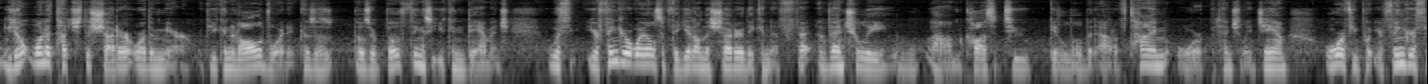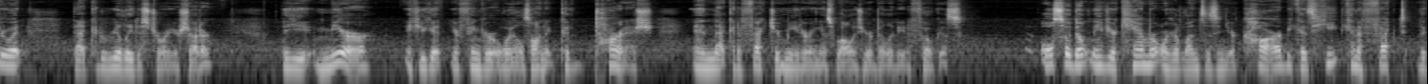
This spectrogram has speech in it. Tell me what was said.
you don't want to touch the shutter or the mirror if you can at all avoid it because those, are both things that you can damage. With your finger oils, if they get on the shutter, they can eventually um, cause it to get a little bit out of time or potentially jam. Or if you put your finger through it, that could really destroy your shutter. The mirror, if you get your finger oils on it, could tarnish and that could affect your metering as well as your ability to focus. Also, don't leave your camera or your lenses in your car because heat can affect the,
